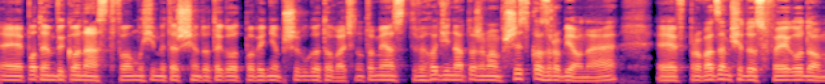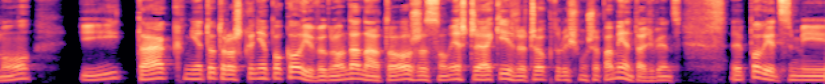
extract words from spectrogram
E, potem wykonawstwo, musimy też się do tego odpowiednio przygotować. Natomiast wychodzi na to, że mam wszystko zrobione, e, wprowadzam się do swojego domu i tak mnie to troszkę niepokoi. Wygląda na to, że są jeszcze jakieś rzeczy, o których muszę pamiętać, więc e, powiedz mi,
